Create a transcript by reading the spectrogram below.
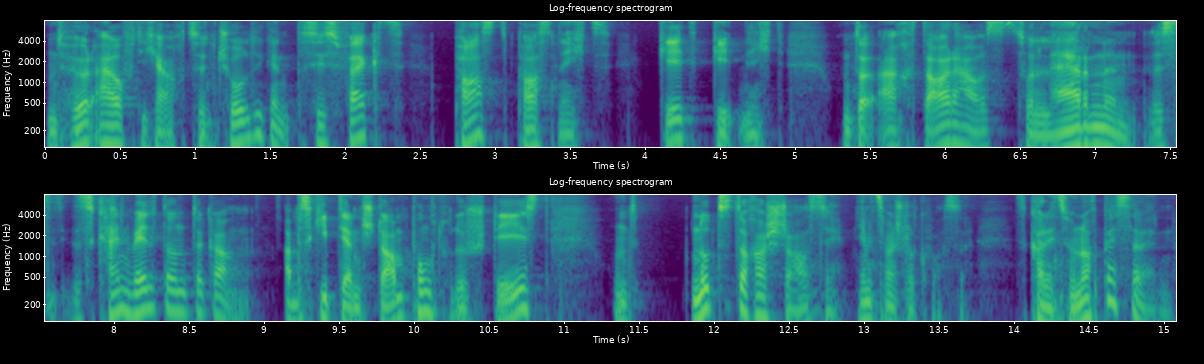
und hör auf, dich auch zu entschuldigen. Das ist Fakt. Passt, passt nichts. Geht, geht nicht. Und auch daraus zu lernen, das, das ist kein Weltuntergang. Aber es gibt ja einen Standpunkt, wo du stehst und nutze es doch als Chance. Nimm jetzt mal einen Schluck Wasser. Es kann jetzt nur noch besser werden.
